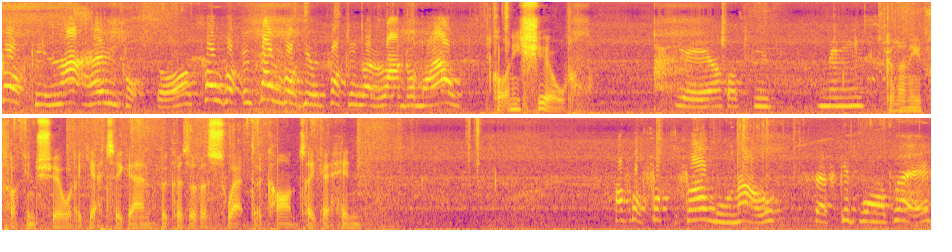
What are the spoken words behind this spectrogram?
Fucking that helicopter. Sounds like, it sounds like it was fucking gonna land on my house. Got any shield? Yeah, I got two minis. Gonna need fucking shield yet again because of a sweat that can't take a hint. I've got fucking thermal now, so if kids wanna play.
